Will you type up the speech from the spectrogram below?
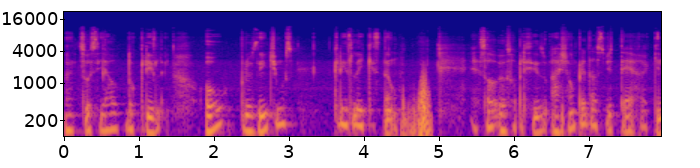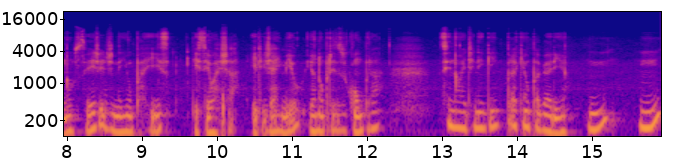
antissocial do Crisley. Ou, para os íntimos, Crisleykistão. É só, eu só preciso achar um pedaço de terra que não seja de nenhum país. E se eu achar, ele já é meu, eu não preciso comprar. Se não é de ninguém, para quem eu pagaria? Hum? Hum?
